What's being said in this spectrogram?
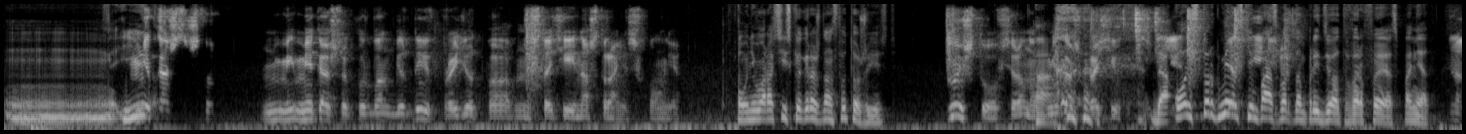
И... Мне кажется, что мне кажется, Курбан Бердыев пройдет по статье иностранец вполне. А У него российское гражданство тоже есть. Ну и что, все равно, А. мне кажется, красиво. Да, он с туркменским паспортом придет в РФС, понятно. Да,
